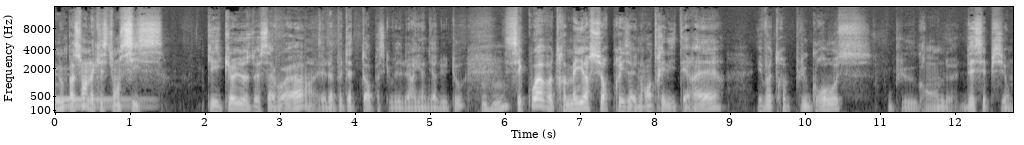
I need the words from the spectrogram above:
Nous passons à la question 6 qui est curieuse de savoir, et elle a peut-être tort parce que vous n'allez rien dire du tout, mhm. c'est quoi votre meilleure surprise à une rentrée littéraire et votre plus grosse ou plus grande déception?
